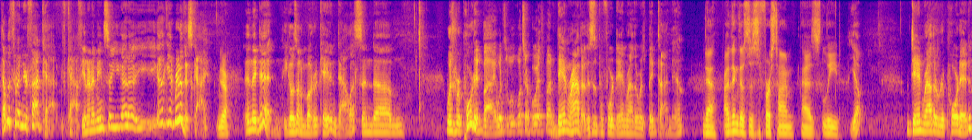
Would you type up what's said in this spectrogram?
that would threaten your fat cat calf. You know what I mean? So you gotta you gotta get rid of this guy, Yeah. and they did. He goes on a motorcade in Dallas and. um was reported by what's what's our boy at the bottom? Dan Rather. This is before Dan Rather was big time, yeah. Yeah, I think this is his first time as lead. Yep. Dan Rather reported.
